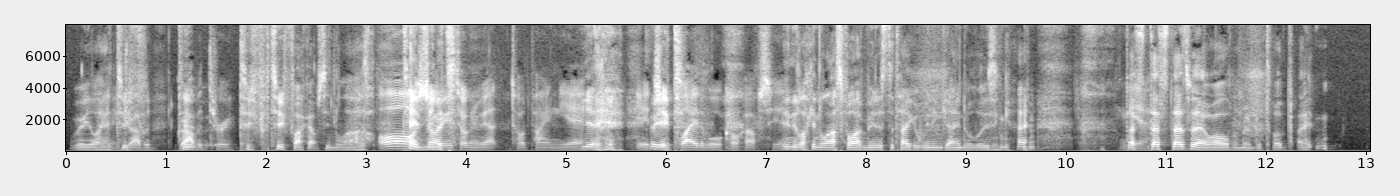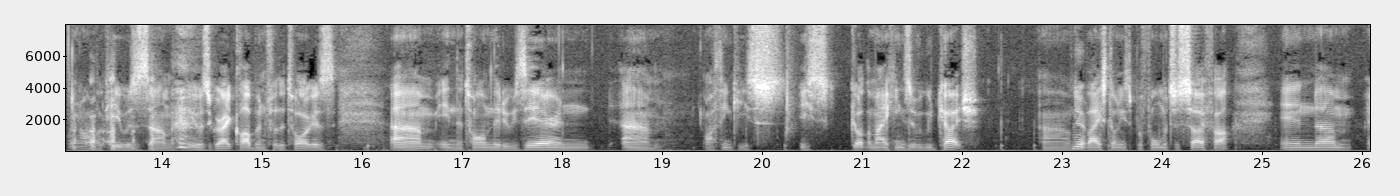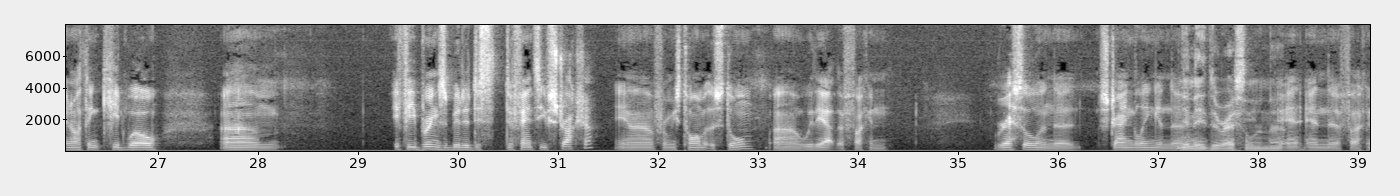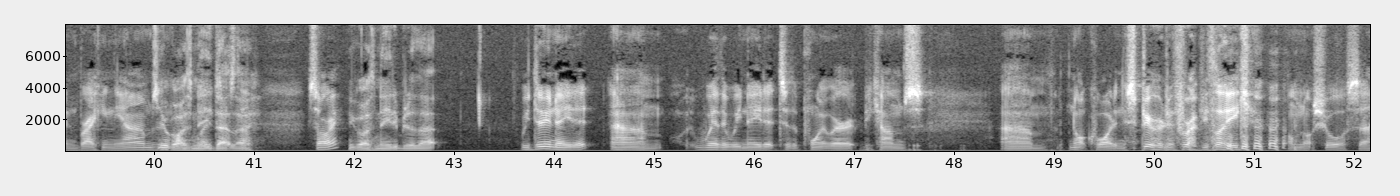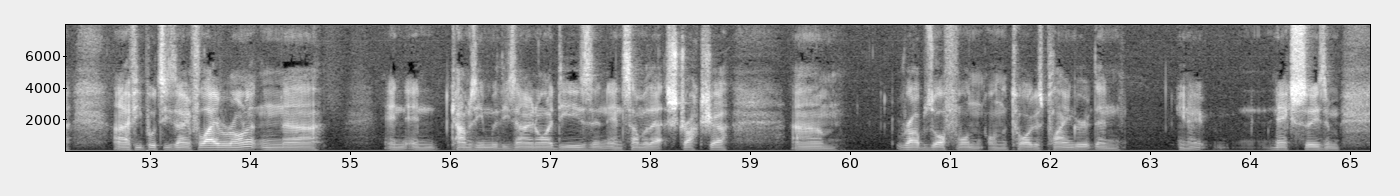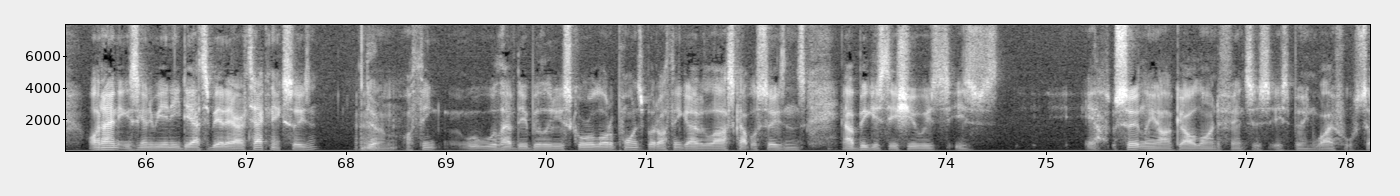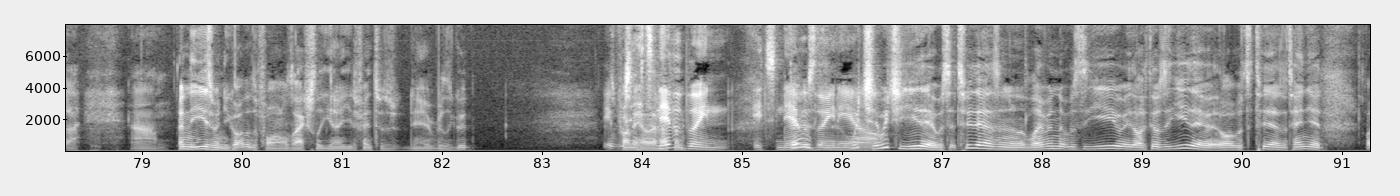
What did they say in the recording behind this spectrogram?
where you like had two, Grubbered, two, grubbered two, two fuck ups in the last Oh, ten sorry, minutes? you're talking about Todd Payne. Yeah, yeah, yeah, two play the ball cock ups. Yeah, in like in the last five minutes to take a winning game to a losing game. that's Yeah. that's that's how I'll remember Todd Payten. Oh, look, he was um, he was a great clubman for the Tigers um, in the time that he was there, and um, I think he's he's got the makings of a good coach um, Yep. based on his performances so far, and um, and I think Kidwell, um, if he brings a bit of dis- defensive structure uh, from his time at the Storm, uh, without the fucking wrestle and the strangling and the You need the wrestling and that. and, and the fucking breaking the arms. You guys need that though. stuff. Sorry. You guys need a bit of that. We do need it. Um, whether we need it to the point where it becomes um, not quite in the spirit of rugby league, I'm not sure. So, uh, if he puts his own flavour on it and uh, and and comes in with his own ideas and, and some of that structure um, rubs off on, on the Tigers playing group, then you know next season, I don't think there's going to be any doubts about our attack next season. Um, Yep. I think we'll have the ability to score a lot of points, but I think over the last couple of seasons, our biggest issue is is yeah, certainly our goal line defence has, has been woeful. So, um, And the years when you got into the finals, actually, you know, your defence was you know, really good. it It's was, funny how it's never happened. been it's never was- been our which which year there was it? 2011 that was the year. where, Like there was a year there, or was 2010? Yeah, like,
